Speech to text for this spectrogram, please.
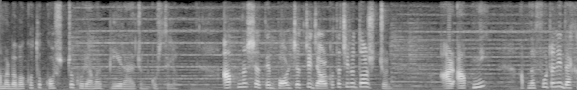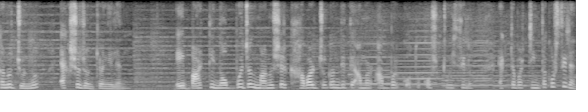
আমার বাবা কত কষ্ট করে আমার বিয়ের আয়োজন করছিল। আপনার সাথে বরযাত্রী যাওয়ার কথা ছিল জন। আর আপনি আপনার ফুটানি দেখানোর জন্য একশো জনকে নিলেন। এই বাড়তি নব্বই জন মানুষের খাবার যোগান দিতে আমার আব্বার কত কষ্ট হয়েছিল। একটাবার চিন্তা করছিলেন?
